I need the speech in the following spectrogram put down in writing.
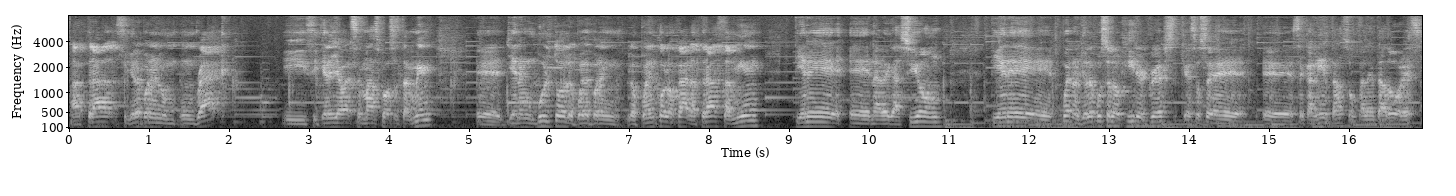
Atrás, si quiere poner un, rack y si quiere llevarse más cosas también, eh, tienen un bulto, lo, puede poner, lo pueden colocar atrás también. Tiene eh, navegación, tiene, bueno, yo le puse los heater grips, que eso se, eh, se calientan, son calentadores.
